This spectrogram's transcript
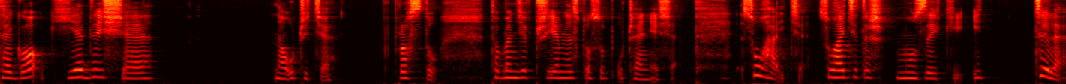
tego, kiedy się nauczycie. Po prostu. To będzie w przyjemny sposób uczenie się. Słuchajcie, słuchajcie też muzyki i tyle.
